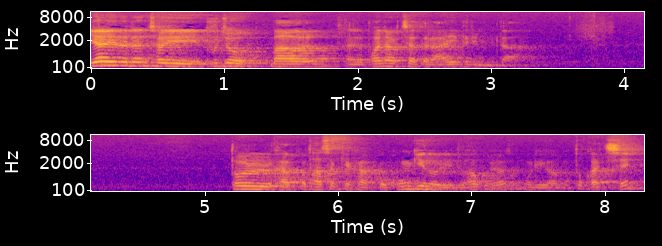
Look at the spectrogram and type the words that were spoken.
이 아이들은 저희 부족 마을 번역자들 아이들입니다. 돌 갖고 다섯 개 갖고 공기놀이도 하고요. 우리가 똑같이.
